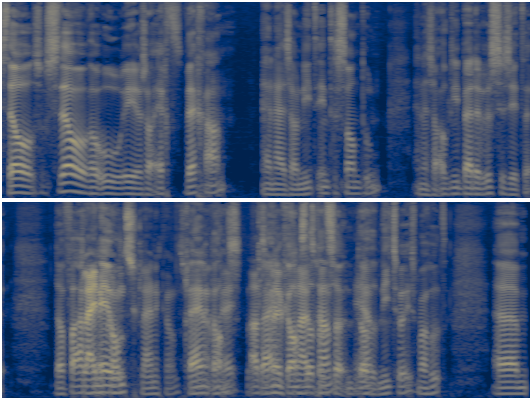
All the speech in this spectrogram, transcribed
Stel, stel Raoul Ere zou echt weggaan en hij zou niet interessant doen en hij zou ook niet bij de Russen zitten. Dan vraag Kleine heel- kans, kleine kans. Kleine kans, kleine er even kans dat, het, zo- dat Ja. het niet zo is, maar goed. Ehm,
